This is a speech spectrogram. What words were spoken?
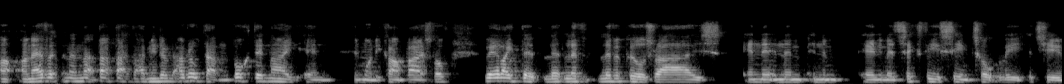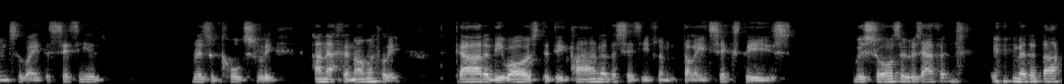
on Everton, and that, that, that I mean, I wrote that in book, didn't I? In in Money Can't Buy Stuff, where like the Liverpool's rise in the in the, in the early mid 60s seemed totally attuned to the way the city had risen culturally and economically. He was the decline of the city from the late 60s was sort it was Everton who admitted that.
